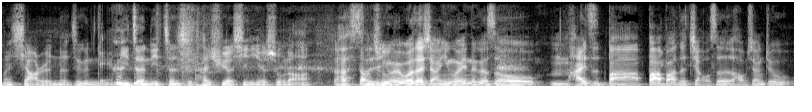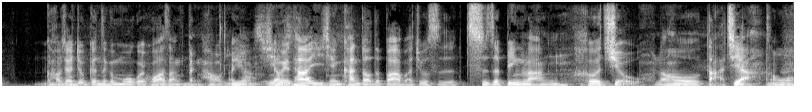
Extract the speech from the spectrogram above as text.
蛮吓人的，这个倪正，你真是太需要信耶稣了啊！啊，因为我在想，因为那个时候，嗯，孩子把爸爸的角色好像就，好像就跟这个魔鬼画上等号一样，因为他以前看到的爸爸就是吃着槟榔、喝酒，然后打架，哦，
